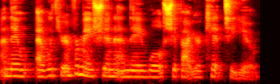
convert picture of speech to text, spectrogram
and they uh, with your information, and they will ship out your kit to you.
